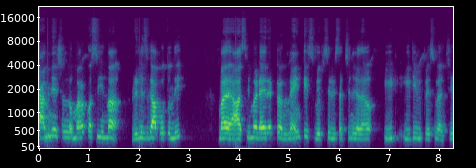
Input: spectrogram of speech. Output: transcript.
కాంబినేషన్లో మరొక సినిమా రిలీజ్ కాబోతుంది. మరి ఆ cinema director nineties web series వచ్చింది కదా? ఈటీవీ ప్లేస్లో వచ్చి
